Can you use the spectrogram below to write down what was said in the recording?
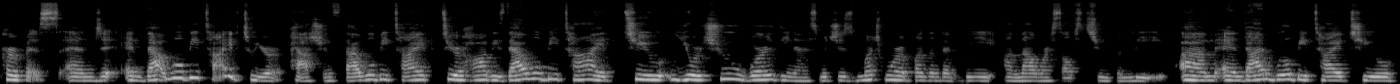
purpose and and that will be tied to your passions that will be tied to your hobbies that will be tied to your true worthiness which is much more abundant than we allow ourselves to believe. Um and that will be tied to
